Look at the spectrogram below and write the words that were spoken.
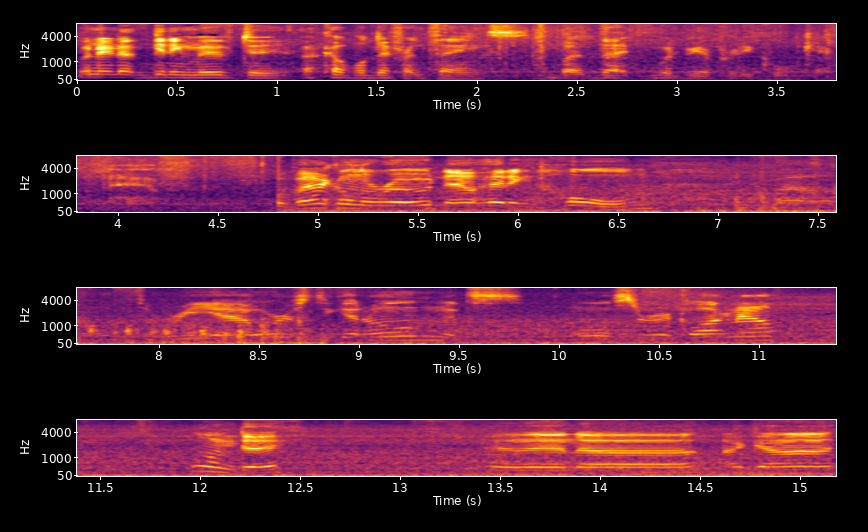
would end up getting moved to a couple different things, but that would be a pretty cool camera to have. We're back on the road, now heading home. About three hours to get home. It's almost three o'clock now. Long day. And then uh, I got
